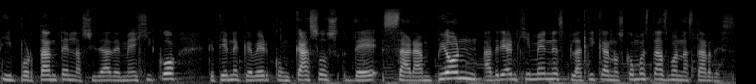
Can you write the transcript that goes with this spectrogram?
importante en la Ciudad de México que tiene que ver con casos de sarampión. Adrián Jiménez, platícanos, ¿cómo estás? Buenas tardes.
